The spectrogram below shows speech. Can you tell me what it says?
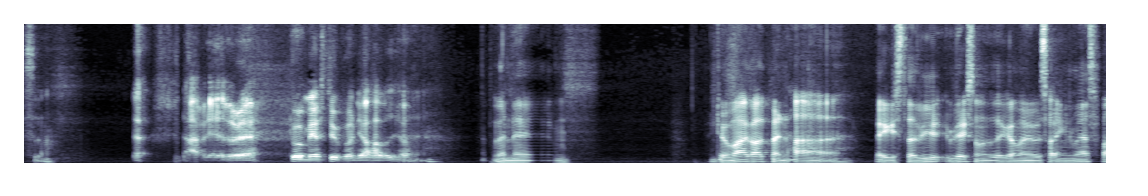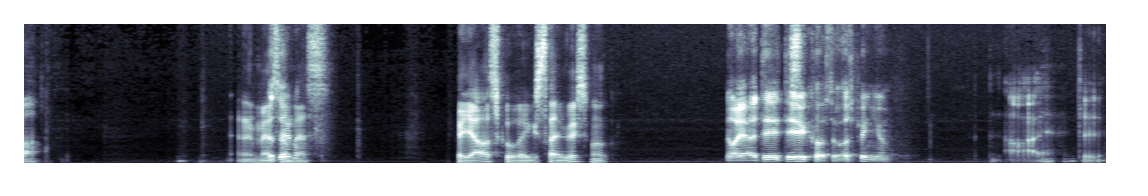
Så. Nej, men jeg ved det. Du har mere styr på, end jeg har, ved jeg. Men øh, det er jo meget godt, man har registreret vir- virksomhed. Det kan man jo trænge en masse fra. En masse og masse. For jeg også skulle registrere virksomhed. Nå ja, det, det koster også penge jo. Nej, det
